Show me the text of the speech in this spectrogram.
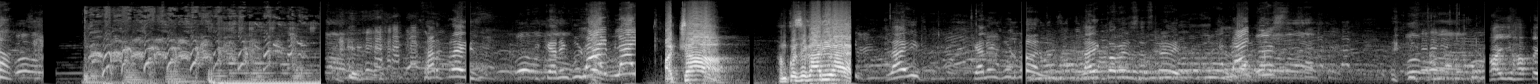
da. Surprise Canning football Live, live. अच्छा हमको सिखा रिया है live Canning football like comment subscribe Like us. भाई यहाँ पे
